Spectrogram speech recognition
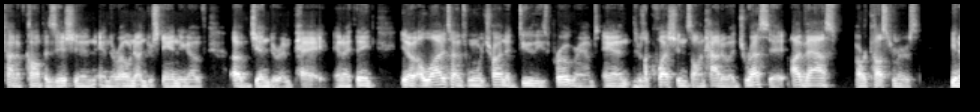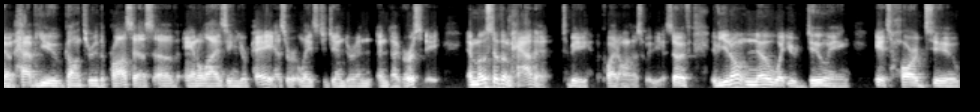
kind of composition and their own understanding of of gender and pay. And I think you know, a lot of times when we're trying to do these programs and there's questions on how to address it, I've asked our customers, you know, have you gone through the process of analyzing your pay as it relates to gender and, and diversity? And most of them haven't, to be quite honest with you. So if if you don't know what you're doing, it's hard to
